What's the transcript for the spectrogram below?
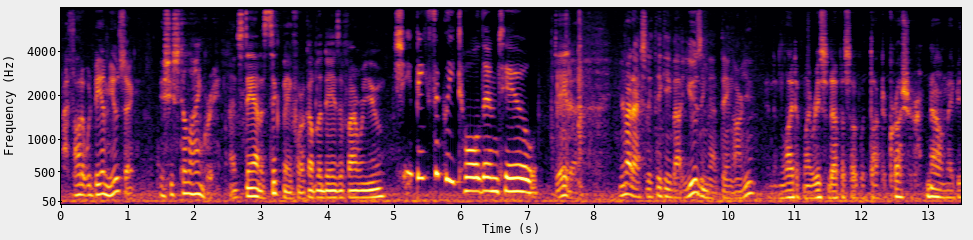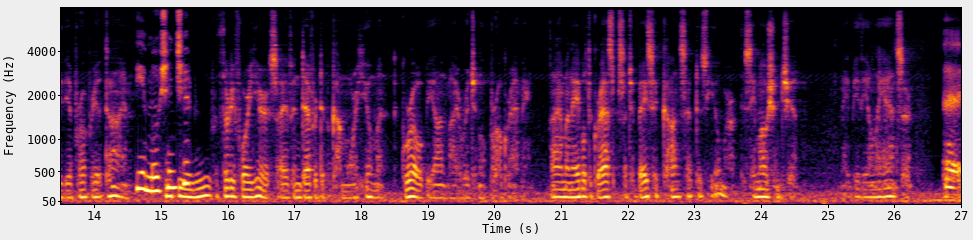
I thought it would be amusing. Is she still angry? I'd stay out of sickbay for a couple of days if I were you. She basically told him to. Data, you're not actually thinking about using that thing, are you? And in light of my recent episode with Dr. Crusher, now may be the appropriate time. The emotion chip? For 34 years, I have endeavored to become more human, to grow beyond my original programming. I am unable to grasp such a basic concept as humor. This emotion chip may be the only answer. Uh,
